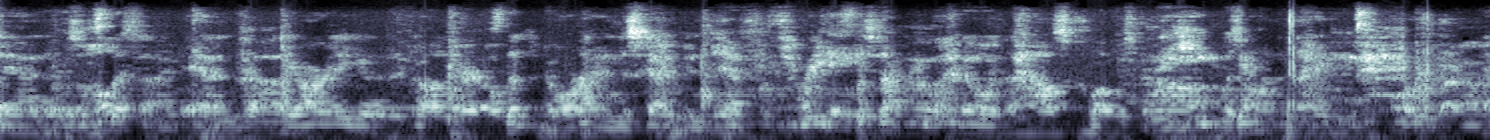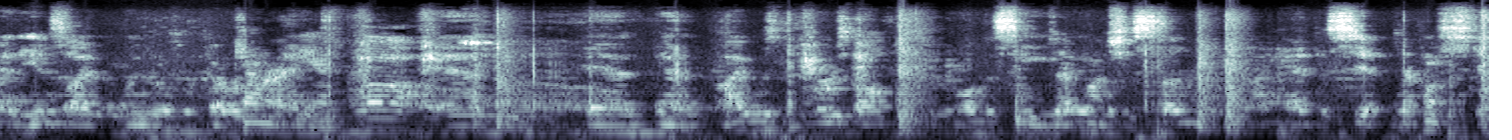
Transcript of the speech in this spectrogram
And there was a homicide, and, uh, the RA unit had gone there, opened the door, and this guy had been dead for three days. Every window in the house closed, and the heat was on the nineties. And the inside of the windows were covered. Counter the. And, uh, and, and I was the first officer on the scene, and it was a Sunday, and I had to sit with the stick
